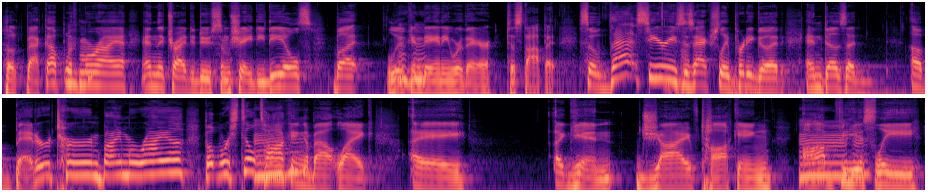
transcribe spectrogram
hooked back up with mm-hmm. Mariah and they tried to do some shady deals. But Luke and mm-hmm. Danny were there to stop it. So that series is uh-huh. actually pretty good and does a a better turn by Mariah, but we're still mm-hmm. talking about like a again jive talking, mm-hmm. obviously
